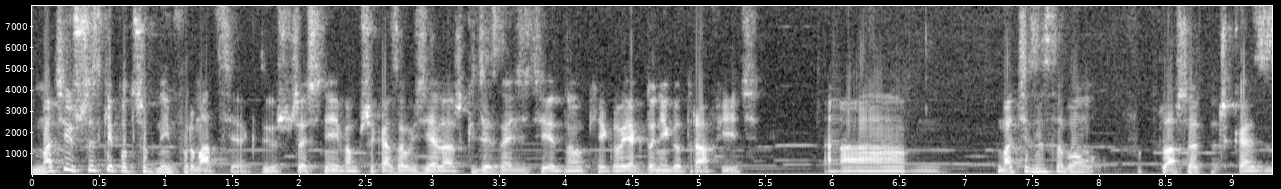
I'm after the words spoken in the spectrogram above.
Macie już wszystkie potrzebne informacje, gdy już wcześniej wam przekazał zielarz, gdzie znajdziecie jednookiego, jak do niego trafić. Um, Macie ze sobą flaszeczkę z,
